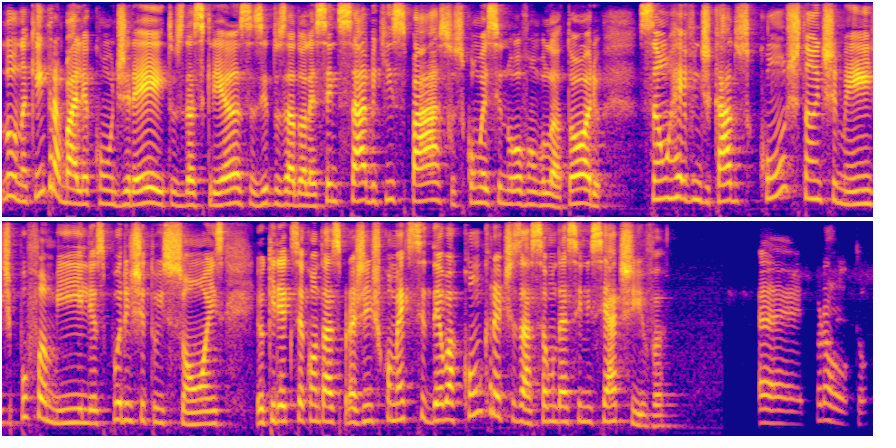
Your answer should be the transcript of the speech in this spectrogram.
Luna, quem trabalha com direitos das crianças e dos adolescentes sabe que espaços como esse novo ambulatório são reivindicados constantemente por famílias, por instituições. Eu queria que você contasse para a gente como é que se deu a concretização dessa iniciativa. É, pronto.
